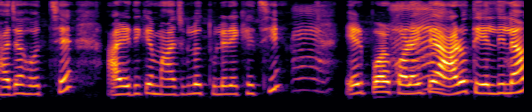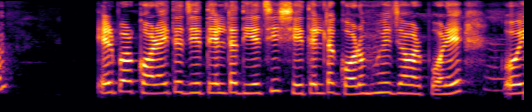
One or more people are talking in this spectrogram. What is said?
ভাজা হচ্ছে। আর এদিকে মাছগুলো তুলে রেখেছি। এরপর কড়াইতে আরও তেল দিলাম। এরপর কড়াইতে যে তেলটা দিয়েছি, সেই তেলটা গরম হয়ে যাওয়ার পরে ওই,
